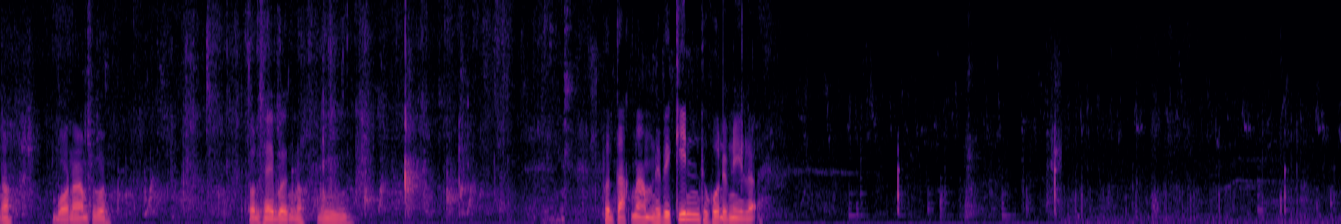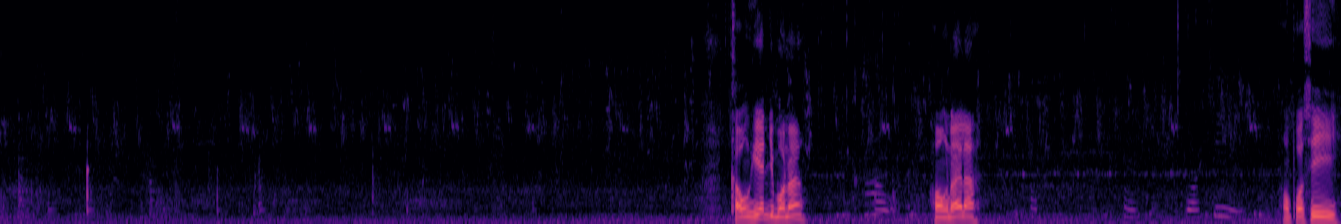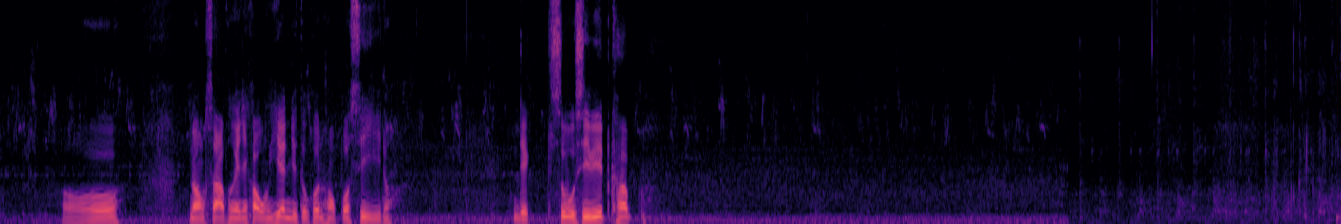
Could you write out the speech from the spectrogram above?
เนาะบ่อน้ำทุกคนต้นไทรเบิ่งเนาะนี่เพิ่นตักน้ำให้ไปกินทุกคนแบบนี้แหละเขาโรงเฮียนอยู่บ่นางเข้าห้องได้ล่ะปอซี่ห้องป .4 อ๋อ น้องสาวเพิ่อนยังเขาเรียนอยู่ทุกคนห้องป .4 เนาะเด็กสู้ชีวิตครับ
